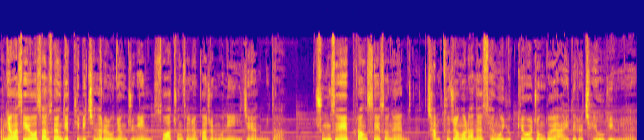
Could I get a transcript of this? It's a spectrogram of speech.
안녕하세요. 산소형제 TV 채널을 운영 중인 소아청소년과 전문의 이재현입니다. 중세의 프랑스에서는 잠투정을 하는 생후 6개월 정도의 아이들을 재우기 위해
